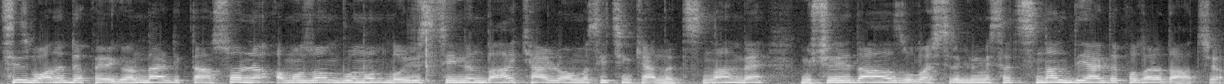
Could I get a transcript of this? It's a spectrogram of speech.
Siz bu ana depoya gönderdikten sonra Amazon bunun lojistiğinin daha karlı olması için kendi açısından ve müşteriye daha hızlı ulaştırabilmesi açısından diğer depolara dağıtıyor.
